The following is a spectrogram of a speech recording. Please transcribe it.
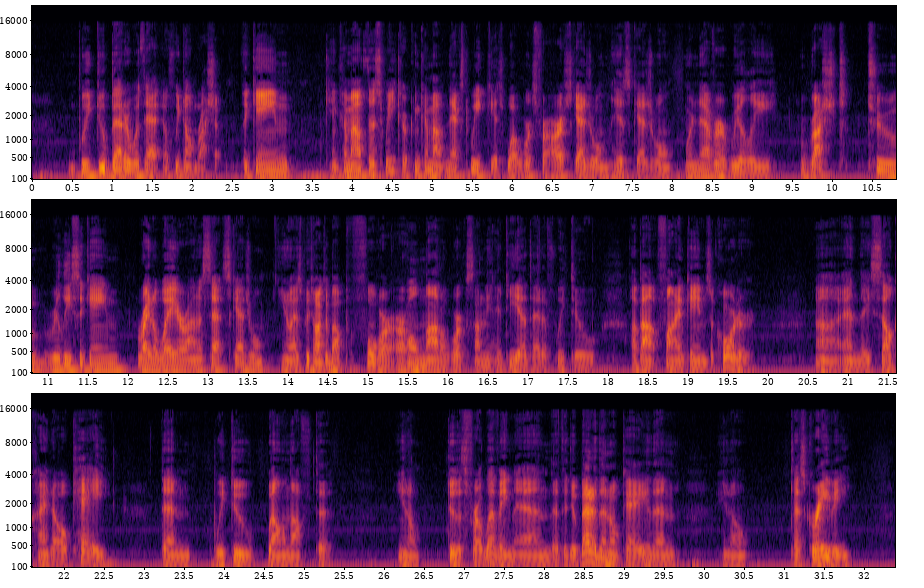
we do better with that if we don't rush it. The game can come out this week or can come out next week. It's what works for our schedule and his schedule. We're never really rushed to release a game right away or on a set schedule. You know, as we talked about before, our whole model works on the idea that if we do about five games a quarter uh, and they sell kind of okay, then we do well enough to, you know, do this for a living. And if they do better than okay, then, you know, that's gravy.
